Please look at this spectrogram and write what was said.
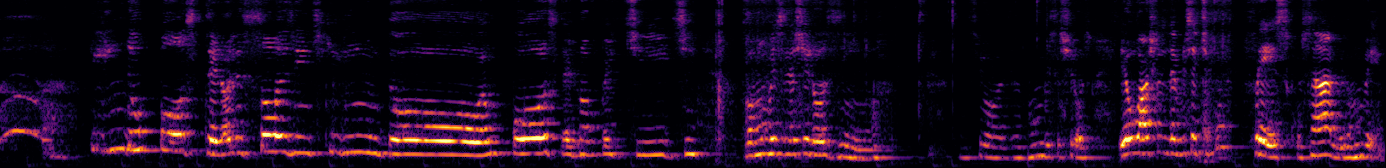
Que lindo o pôster. Olha só, gente, que lindo. É um pôster novo Petite. Vamos ver se ele é cheirosinho. Ansiosa. Vamos ver se é cheiroso. Eu acho que ele deve ser tipo fresco, sabe? Vamos ver.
